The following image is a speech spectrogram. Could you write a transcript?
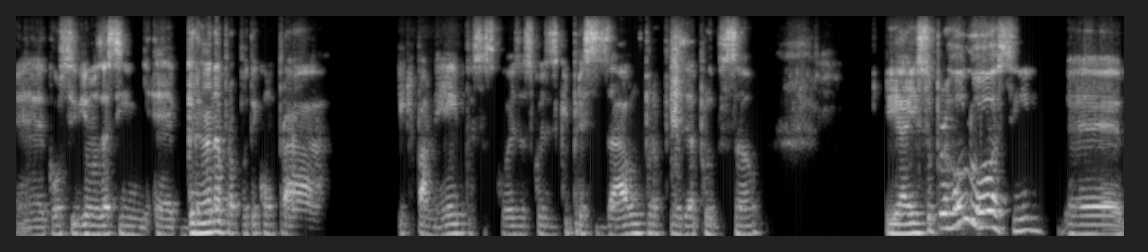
é, conseguimos, assim, é, grana para poder comprar equipamento, essas coisas, coisas que precisavam para fazer a produção. E aí super rolou, assim, é,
